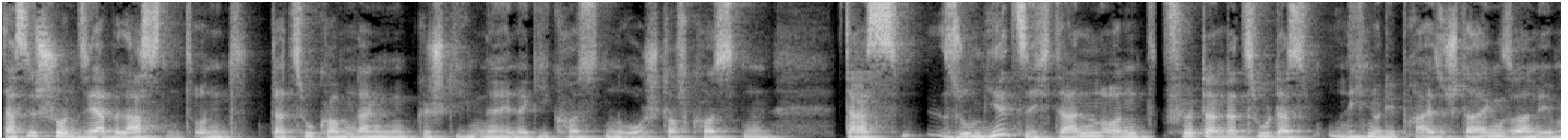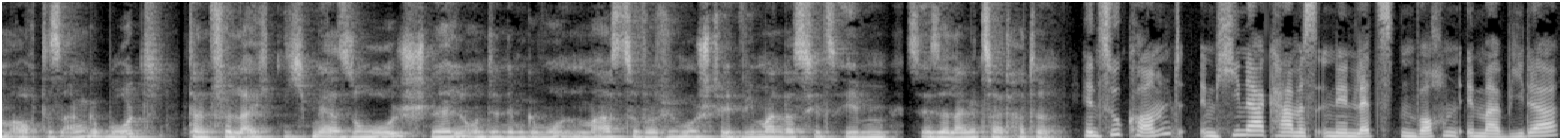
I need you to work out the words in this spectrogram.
Das ist schon sehr belastend. Und dazu kommen dann gestiegene Energiekosten, Rohstoffkosten. Das summiert sich dann und führt dann dazu, dass nicht nur die Preise steigen, sondern eben auch das Angebot dann vielleicht nicht mehr so schnell und in dem gewohnten Maß zur Verfügung steht, wie man das jetzt eben sehr, sehr lange Zeit hatte. Hinzu kommt, in China kam es in den letzten Wochen immer wieder,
